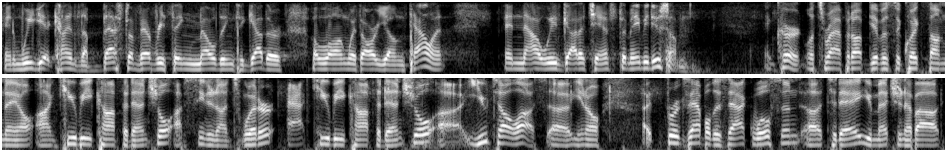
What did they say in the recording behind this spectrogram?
and we get kind of the best of everything melding together along with our young talent. And now we've got a chance to maybe do something. And Kurt, let's wrap it up. Give us a quick thumbnail on QB Confidential. I've seen it on Twitter at QB Confidential. Uh, you tell us. Uh, you know, uh, for example, the Zach Wilson uh, today. You mentioned about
